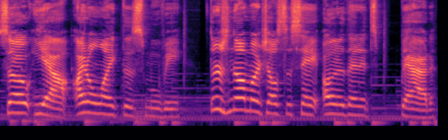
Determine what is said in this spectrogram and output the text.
So, yeah, I don't like this movie. There's not much else to say other than it's bad.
